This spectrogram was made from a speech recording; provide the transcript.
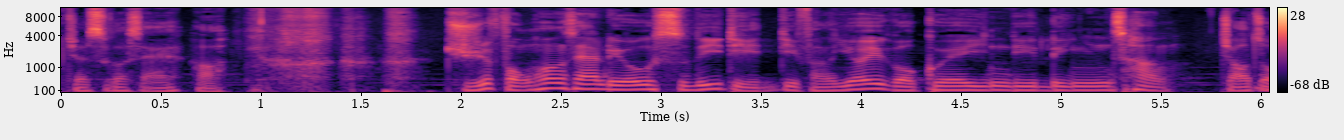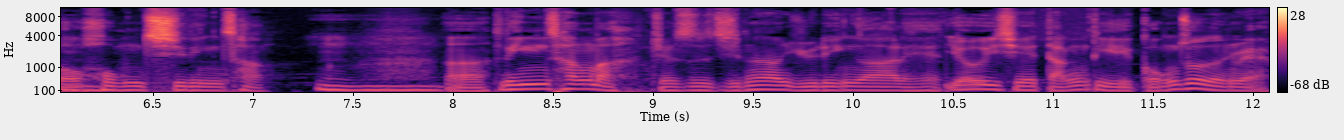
就是个山哈，距凤凰山六十里地的地方有一个国营的林场，叫做红旗林场。嗯嗯，林场嘛，就是基本上榆林啊那些，有一些当地的工作人员，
